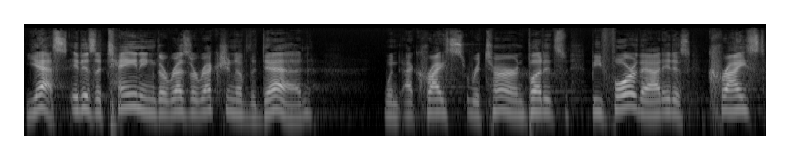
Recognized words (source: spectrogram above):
Yes, it is attaining the resurrection of the dead when at Christ's return, but it's before that it is Christ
